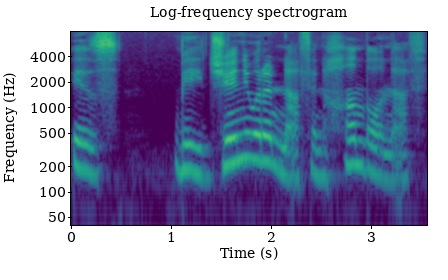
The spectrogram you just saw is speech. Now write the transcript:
is be genuine enough and humble enough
